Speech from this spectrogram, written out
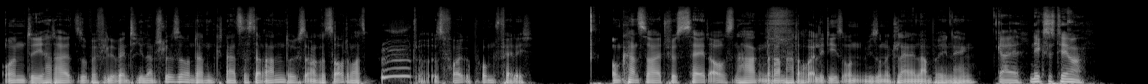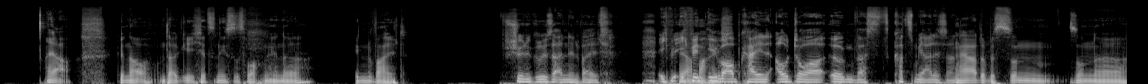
und die hat halt super viele Ventilanschlüsse und dann knallst du es da ran, drückst einmal kurz drauf und machst, ist vollgepumpt, fertig. Und kannst du halt fürs Zelt auch ist ein Haken dran, hat auch LEDs unten wie so eine kleine Lampe hinhängen. Geil. Nächstes Thema. Ja, genau. Und da gehe ich jetzt nächstes Wochenende in den Wald. Schöne Grüße an den Wald. Ich, bin- ich Ja, bin mach ich. überhaupt kein Outdoor, irgendwas, kotzt mir alles an. Ja, du bist so ein, so ein, äh,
